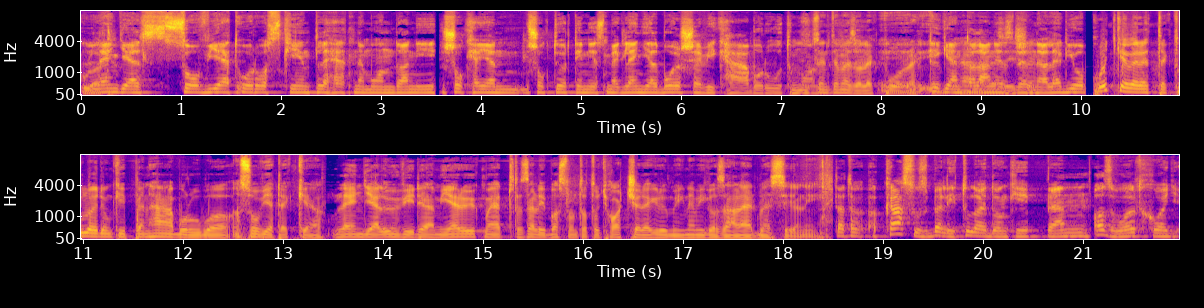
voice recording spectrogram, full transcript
lengyel-szovjet oroszként lehetne mondani. Sok helyen, sok történész meg lengyel-bolsevik háborút mond. Szerintem ez a legporrektebb Igen, talán ez lenne a legjobb. Hogy keveredtek tulajdonképpen háborúba a szovjetekkel? Lengyel önvédelmi erők, mert az előbb azt mondtad, hogy hadseregről még nem igazán lehet beszélni. Tehát a, a Casus Belli tulajdonképpen az volt, hogy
